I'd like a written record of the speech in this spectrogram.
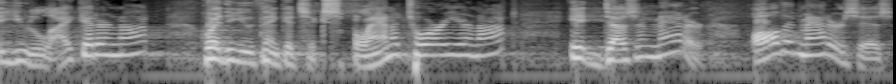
you like it or not, whether you think it's explanatory or not, it doesn't matter. All that matters is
